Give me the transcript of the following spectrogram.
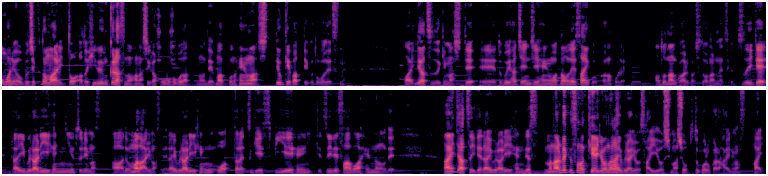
主にオブジェクト周りと、あと、ヒルンクラスの話がほぼほぼだったので、まあ、この辺は知っておけばっていうところですね。はい。では続きまして、えー、と V8NG 編終わったので、最後かな、これ。あと何個あるかちょっとわからないですけど、続いて、ライブラリー編に移ります。あ、でもまだありますね。ライブラリー編終わったら次 SPA 編行って、次でサーバー編なので、はい。では続いてライブラリー編です。まあ、なるべくその軽量なライブラリを採用しましょうというところから入ります。はい。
